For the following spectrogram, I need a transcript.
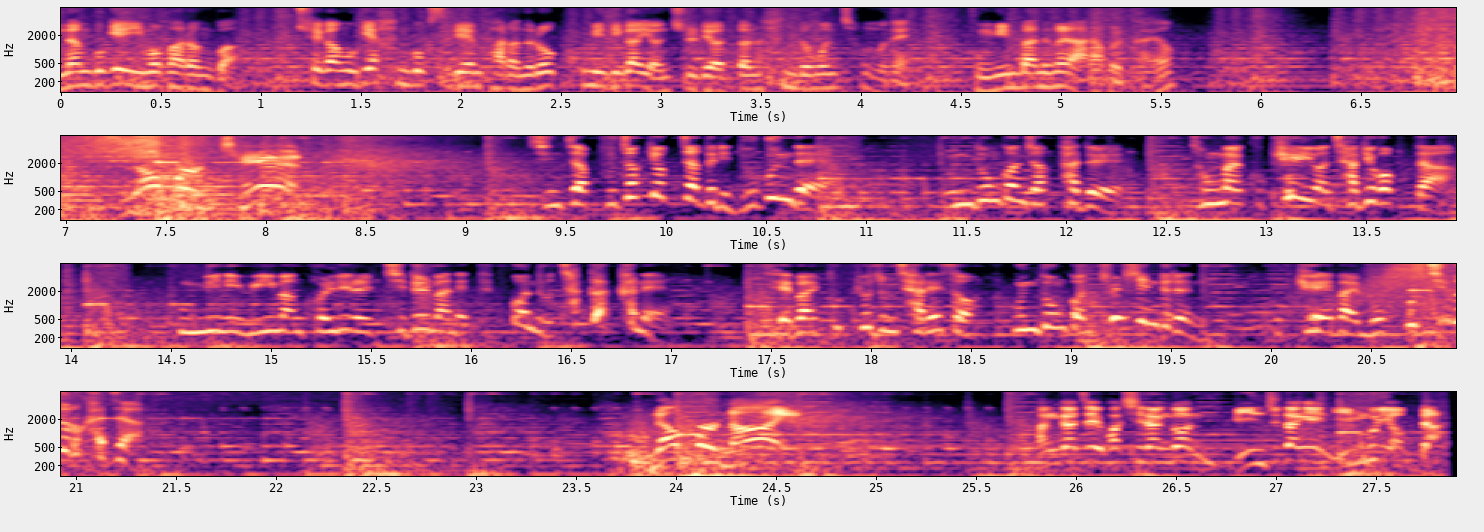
김남국의 이모 발언과 최강욱의 한국 3M 발언으로 코미디가 연출되었던 한동훈 청문회 국민 반응을 알아볼까요? Number 10. 진짜 부적격자들이 누군데? 운동권 좌파들 정말 국회의원 자격 없다. 국민이 위임한 권리를 지들만의 특권으로 착각하네. 제발 투표 좀 잘해서 운동권 출신들은 국회에 발 못 붙이도록 하자. Number 9. 한 가지 확실한 건 민주당엔 인물이 없다.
